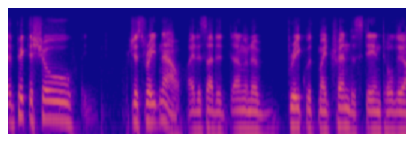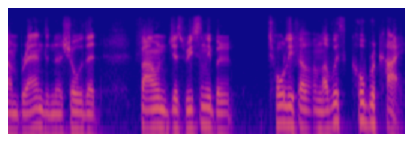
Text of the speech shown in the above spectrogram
I picked a show just right now. I decided I'm gonna break with my trend to staying totally on brand and a show that found just recently, but totally fell in love with Cobra Kai.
